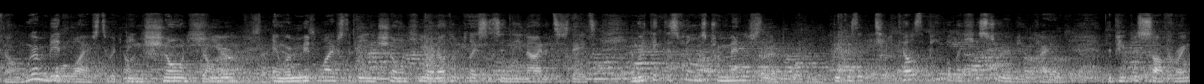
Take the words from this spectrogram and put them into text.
film. We're midwives to it being shown here, and we're midwives to being shown here and other places in the United States. And we think this film is tremendously important because it tells people the history of Ukraine, the people suffering,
